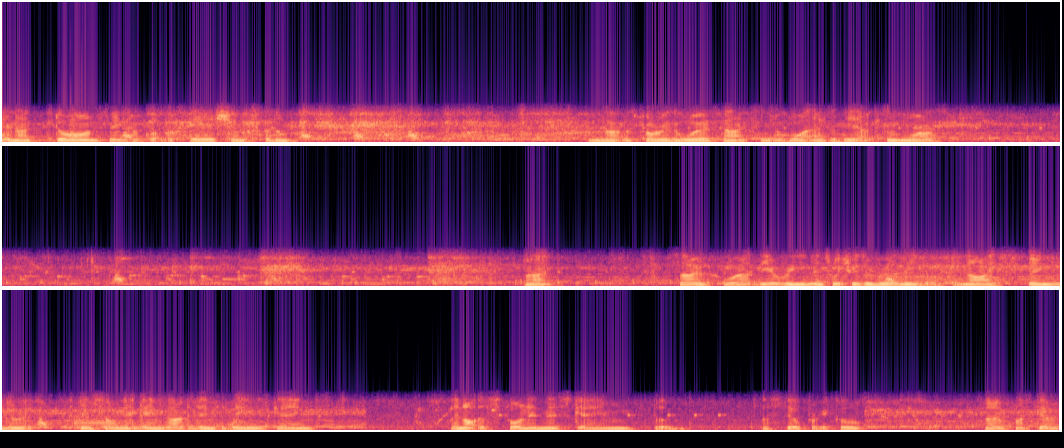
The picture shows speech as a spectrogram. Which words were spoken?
And I don't think I've got the patience for them. And that was probably the worst accent of whatever the accent was. Right. So, we're at the arenas, which was a really nice thing that Insomniac Games added into these games. They're not as fun in this game, but they're still pretty cool. So, let's go.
